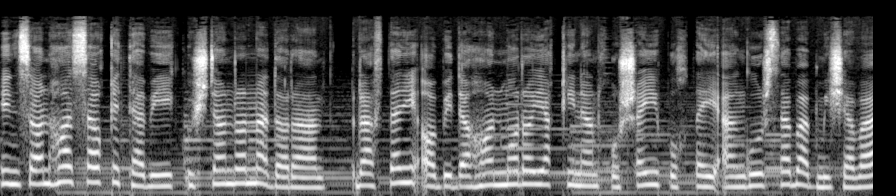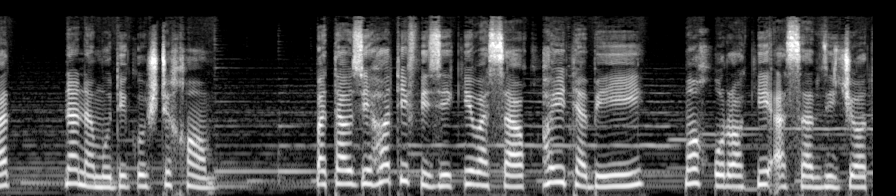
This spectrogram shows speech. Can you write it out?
انسان ها سوق طبیعی کشتن را ندارند. رفتن آب دهان ما را یقینا خوشه پخته انگور سبب می شود نه نمودی گوشت خام. به توضیحات فیزیکی و سوق های طبیعی ما خوراکی از سبزیجات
